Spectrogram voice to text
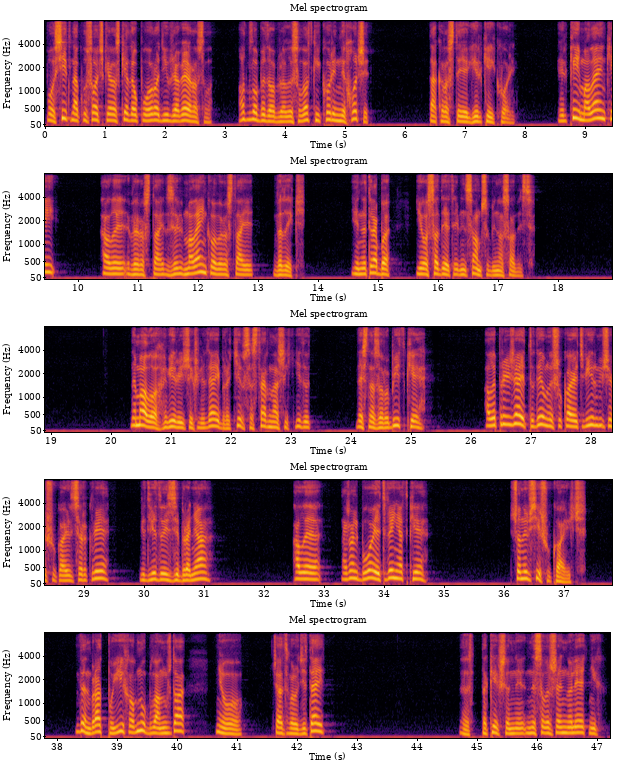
посік на кусочки розкидав по городі і вже виросло. От було би добре, але солодкий корінь не хоче так рости, як гіркий корінь. Гіркий маленький, але виростає, з маленького виростає великий. І не треба його садити, він сам собі насадиться. Немало віруючих людей, братів, сестер наших їдуть десь на заробітки, але приїжджають туди, вони шукають віруючих, шукають церкви, відвідують зібрання. Але, на жаль, бувають винятки, що не всі шукають. Один брат поїхав, ну, була нужда, в нього четверо дітей, е, таких ще не, несовершеннолітніх.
